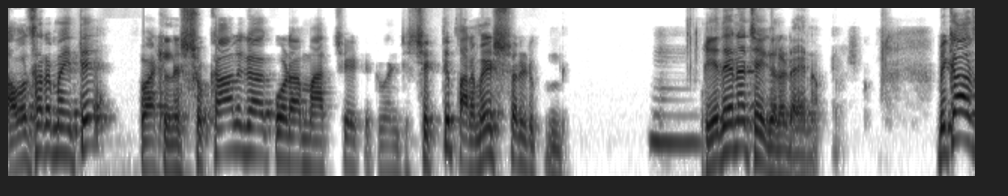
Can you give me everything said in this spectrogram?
అవసరమైతే వాటిని సుఖాలుగా కూడా మార్చేటటువంటి శక్తి పరమేశ్వరుడికి ఉంది. ఏదైనా చేయగలడు ఆయన. Because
